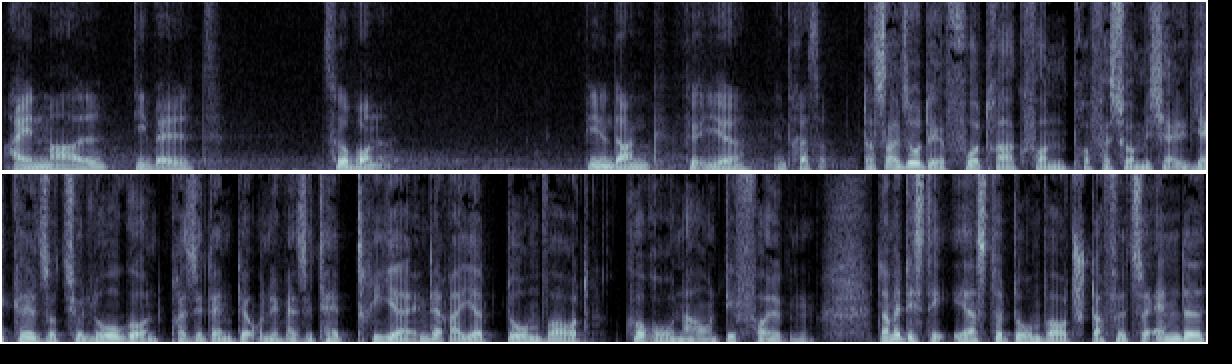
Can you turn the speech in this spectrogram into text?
einmal die Welt zur Wonne. Vielen Dank für Ihr Interesse. Das also der Vortrag von Professor Michael Jeckel, Soziologe und Präsident der Universität Trier in der Reihe Domwort Corona und die Folgen. Damit ist die erste Domwort-Staffel zu Ende.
